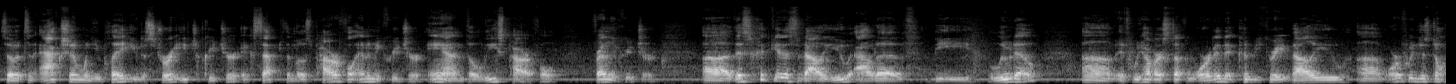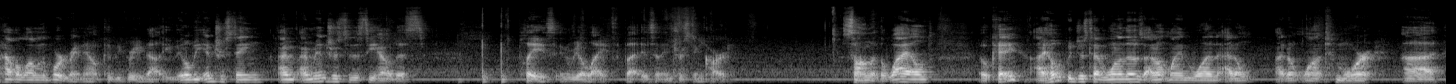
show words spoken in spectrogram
So it's an action when you play it, you destroy each creature except the most powerful enemy creature and the least powerful friendly creature. Uh, this could get us value out of the Ludo. Um, if we have our stuff warded, it could be great value. Um, or if we just don't have a lot on the board right now, it could be great value. It'll be interesting. I'm, I'm interested to see how this plays in real life, but it's an interesting card. Song of the Wild. Okay, I hope we just have one of those. I don't mind one. I don't. I don't want more. Uh,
